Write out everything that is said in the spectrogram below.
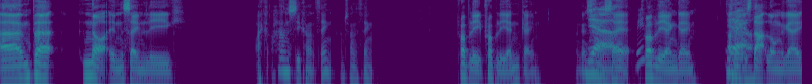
um, but not in the same league. I, I honestly can't think. I'm trying to think. Probably, probably Endgame. I'm going to Yeah. say it. Really? Probably Endgame. I think it's that long ago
